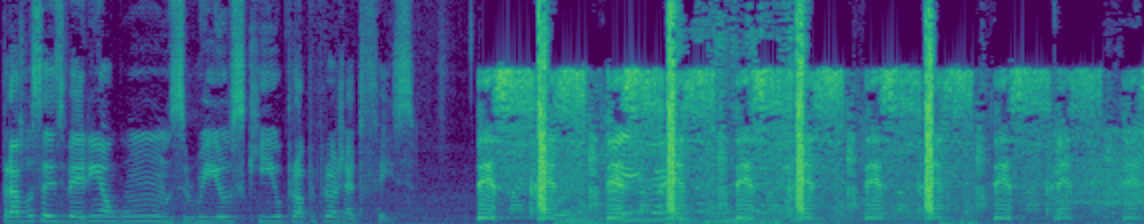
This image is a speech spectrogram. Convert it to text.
para vocês verem alguns reels que o próprio projeto fez. This is this is this is this is this is this.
